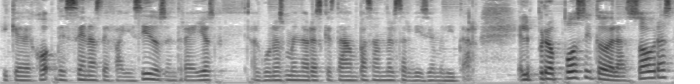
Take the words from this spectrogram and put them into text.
y que dejó decenas de fallecidos, entre ellos algunos menores que estaban pasando el servicio militar. El propósito de las obras,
